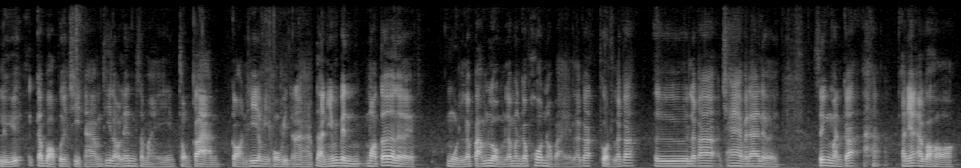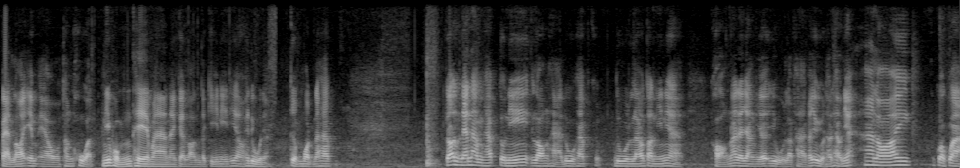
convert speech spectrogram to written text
หรือกระบอกปืนฉีดน้ำที่เราเล่นสมัยสงกรานก่อนที่จะมีโควิดนะครับแต่อันนี้มันเป็นมอเตอร์เลย หมุนแล้วปั๊มลมแล้วมันก็พ่นออกไป แล้วก็กดแล้วก็อือแล้วก็แช่ไปได้เลย ซึ่งมันก็อันนี้แอลกอฮอล์800 ml ทั้งขวด นี่ผมเทมาในแกลลอนตะกี้นี้ที่เอาให้ดูเนี่ย เกือบหมดนะครับ ก็แนะนำครับตัวนี้ลองหาดูครับ ดูแล้วตอนนี้เนี่ย ของน่าจะยังเยอะอยู่ราคาก็อยู่แถวๆเนี้ย500 กว่า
